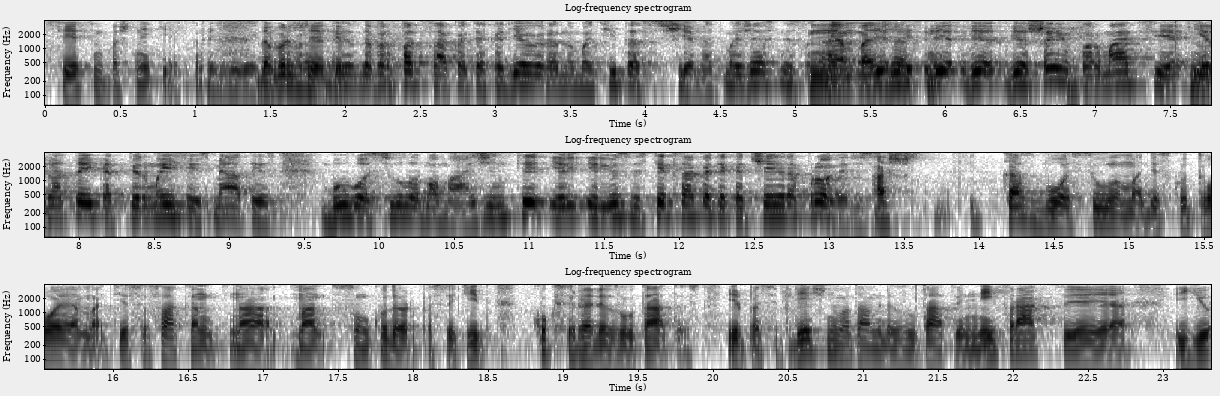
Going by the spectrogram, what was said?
sėsim, pašnekėsim. Tai žiūrėkit, dabar žiūrėkit. Jūs dabar pats sakote, kad jau yra numatytas šiemet mažesnis. Ne mažesnis. Vie, vie, vieša informacija nu. yra tai, kad pirmaisiais metais buvo siūloma mažinti ir, ir jūs vis tiek sakote, kad čia yra proveržis. Aš kas buvo siūloma, diskutuojama, tiesą sakant, na, man sunku dabar pasakyti, koks yra rezultatas. Ir pasipriešinimo tam rezultatui nei frakcijoje, jų,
